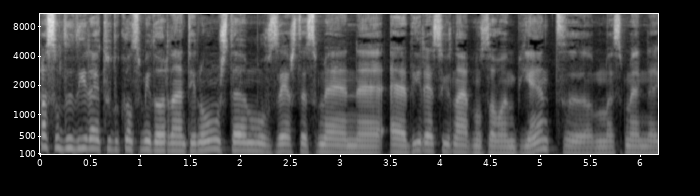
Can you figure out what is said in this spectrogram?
Espaço de Direito do Consumidor na Antena 1. Estamos esta semana a direcionar-nos ao ambiente, uma semana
